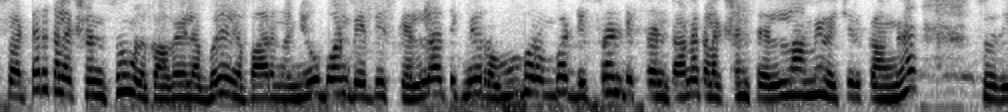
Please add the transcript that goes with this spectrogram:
ஸ்வெட்டர் கலெக்ஷன்ஸும் உங்களுக்கு அவைலபிள் இங்க பாருங்க நியூ பார்ன் பேபிஸ்க்கு எல்லாத்துக்குமே ரொம்ப ரொம்ப டிஃப்ரெண்ட் டிஃப்ரெண்டான கலெக்ஷன்ஸ் எல்லாமே வச்சிருக்காங்க. ஸோ இது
